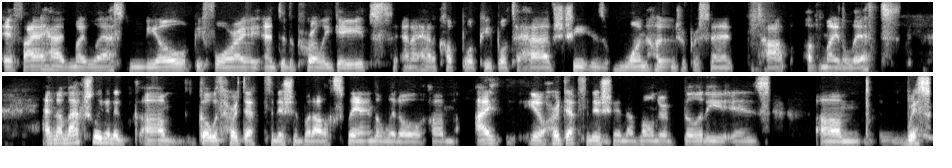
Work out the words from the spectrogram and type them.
if I had my last meal before I entered the pearly gates, and I had a couple of people to have, she is 100% top of my list. And I'm actually going to um, go with her definition, but I'll expand a little. Um, I, you know, her definition of vulnerability is um, risk,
